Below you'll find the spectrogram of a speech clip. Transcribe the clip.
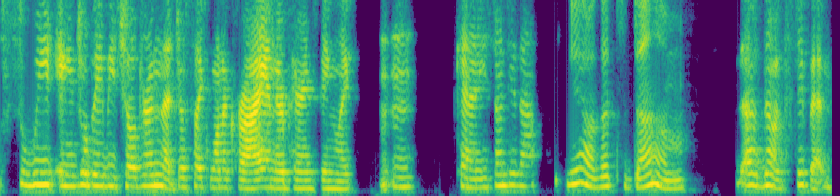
sweet angel baby children that just like want to cry and their parents being like, Mm-mm, Kennedys don't do that. Yeah, that's dumb. Oh, no, it's stupid.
